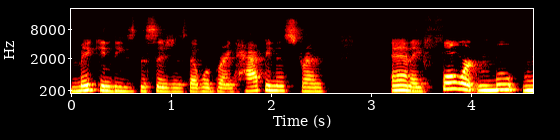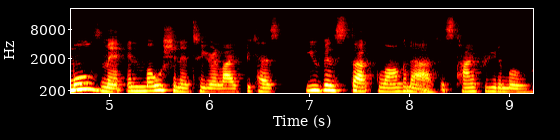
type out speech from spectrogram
making these decisions that will bring happiness, strength, and a forward mo- movement and motion into your life because you've been stuck long enough. It's time for you to move.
